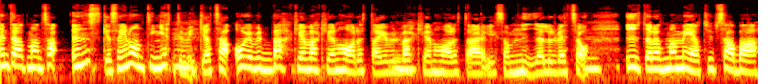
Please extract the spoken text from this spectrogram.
inte att man så här, önskar sig någonting jättemycket att så här, oh, jag vill verkligen verkligen ha detta, jag vill Mm. verkligen ha detta liksom nu eller du vet så. Utan att man mer typ så här bara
